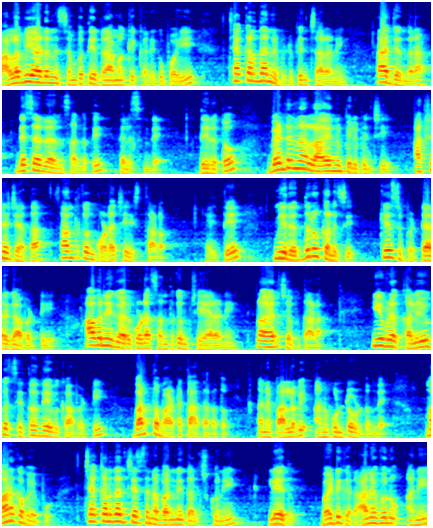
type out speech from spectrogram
పల్లవి ఆడిన సింపతి డ్రామాకి కరిగిపోయి చక్రధాన్ని విడిపించాలని రాజేంద్ర డిసైడ్ అయిన సంగతి తెలిసిందే. దీనితో వెంటనే లాయర్ని పిలిపించి అక్షయ్ చేత సంతకం కూడా చేయిస్తాడు. అయితే మీరిద్దరూ కలిసి కేసు పెట్టారు కాబట్టి అవని గారు కూడా సంతకం చేయాలని లాయర్ చెబుతాడు. ఈవిడ కలియుగ సీతాదేవి కాబట్టి భర్త మాట కాదనదు అని పల్లవి అనుకుంటూ ఉంటుంది. మరొక వైపు చక్రధర్ చేసినవన్నీ తలుచుకుని లేదు బయటికి రానివ్వను అని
